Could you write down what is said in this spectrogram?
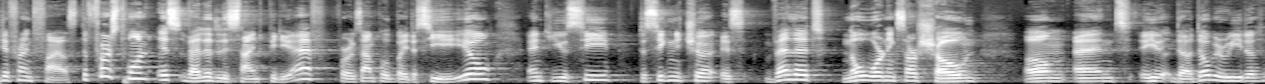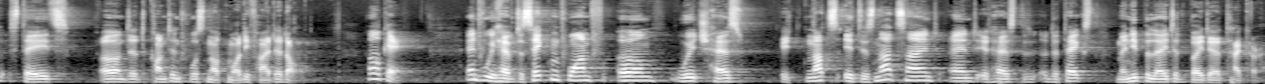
different files. The first one is validly signed PDF, for example, by the CEO, and you see the signature is valid, no warnings are shown, um, and the Adobe Reader states uh, that content was not modified at all. Okay, and we have the second one, um, which has it, not, it is not signed, and it has the, the text manipulated by the attacker.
